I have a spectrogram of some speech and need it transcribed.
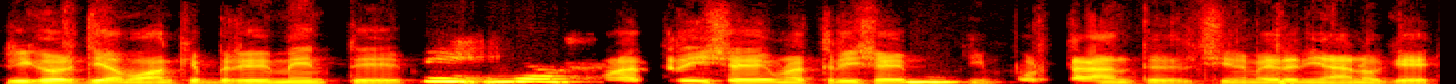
Ricordiamo anche brevemente sì, io un'attrice, un'attrice Mm. importante del cinema iraniano che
